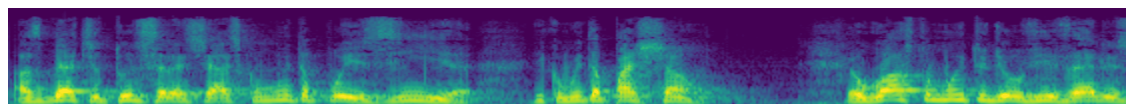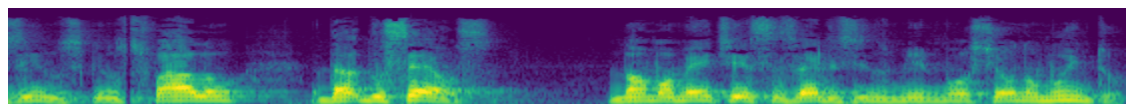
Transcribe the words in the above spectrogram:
as beatitudes celestiais com muita poesia e com muita paixão. Eu gosto muito de ouvir velhos hinos que nos falam da, dos céus. Normalmente esses velhos hinos me emocionam muito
